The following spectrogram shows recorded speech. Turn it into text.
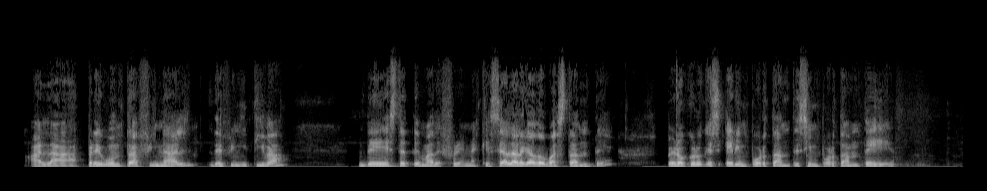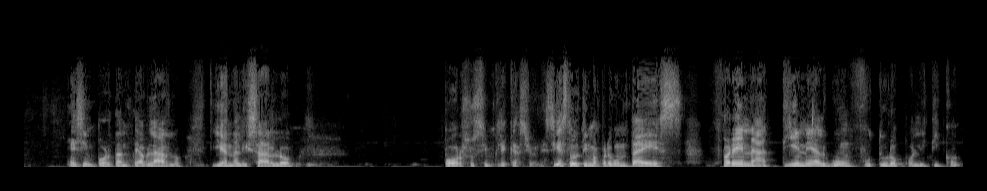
a la pregunta final, definitiva, de este tema de frena, que se ha alargado bastante, pero creo que es, era importante, es importante, es importante hablarlo y analizarlo por sus implicaciones. Y esta última pregunta es, ¿Frena tiene algún futuro político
